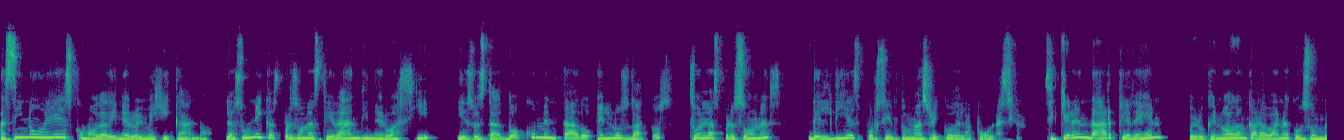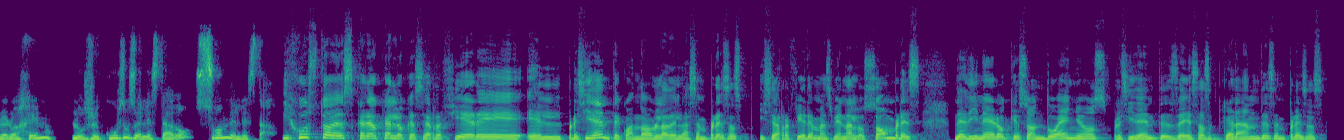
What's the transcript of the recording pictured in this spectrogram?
Así no es como da dinero el mexicano. Las únicas personas que dan dinero así, y eso está documentado en los datos, son las personas del 10% más rico de la población. Si quieren dar, que den, pero que no hagan caravana con sombrero ajeno. Los recursos del Estado son del Estado. Y justo es creo que a lo que se refiere el presidente cuando habla de las empresas y se refiere más bien a los hombres de dinero que son dueños, presidentes de esas grandes empresas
